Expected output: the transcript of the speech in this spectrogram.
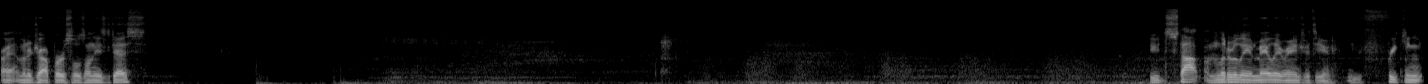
Alright, I'm gonna drop Ursol's on these guys. Dude, stop. I'm literally in melee range with you. You freaking...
